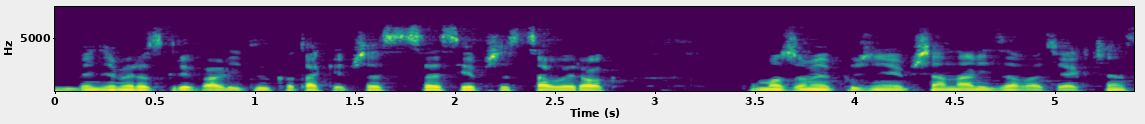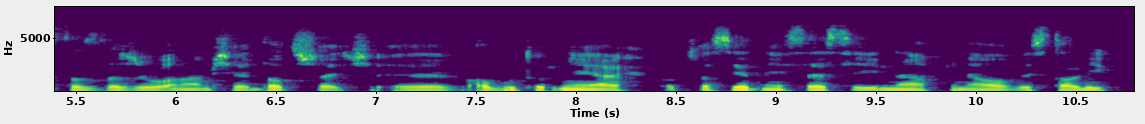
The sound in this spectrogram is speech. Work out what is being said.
będziemy rozgrywali tylko takie przez sesje przez cały rok, to możemy później przeanalizować, jak często zdarzyło nam się dotrzeć e, w obu turniejach podczas jednej sesji na finałowy stolik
